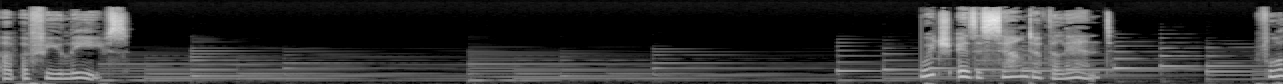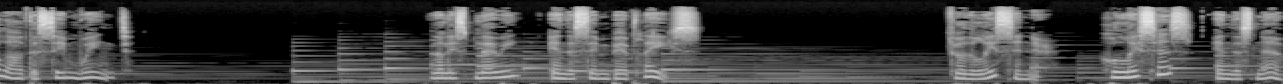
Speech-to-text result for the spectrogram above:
of a few leaves. Which is the sound of the land, full of the same wind, that is blowing in the same bare place. For the listener who listens in the snow,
